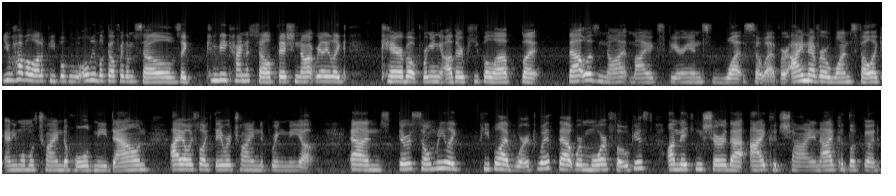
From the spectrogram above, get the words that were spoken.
you have a lot of people who only look out for themselves, like, can be kind of selfish, not really, like, care about bringing other people up, but that was not my experience whatsoever. I never once felt like anyone was trying to hold me down. I always felt like they were trying to bring me up. And there were so many, like, people I've worked with that were more focused on making sure that I could shine and I could look good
